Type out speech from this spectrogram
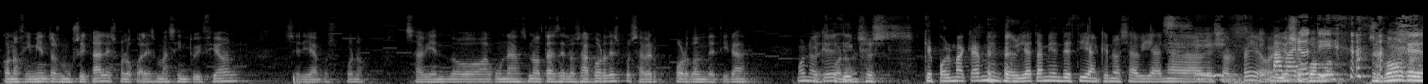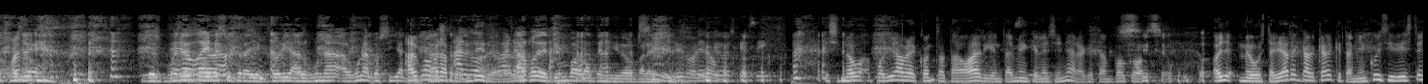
conocimientos musicales, con lo cual es más intuición. Sería, pues bueno, sabiendo algunas notas de los acordes, pues saber por dónde tirar. Bueno, eso es... que Paul McCartney en teoría también decían que no sabía nada de solfeo. Yo supongo, supongo que después de... Después de toda su trayectoria, alguna, alguna cosilla que Algo habrá aprendido, algo, de tiempo habrá tenido para sí, eso. Digo que sí. Y si no, podría haber contratado a alguien también que le enseñara, que tampoco... Oye, me gustaría recalcar que también coincidiste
